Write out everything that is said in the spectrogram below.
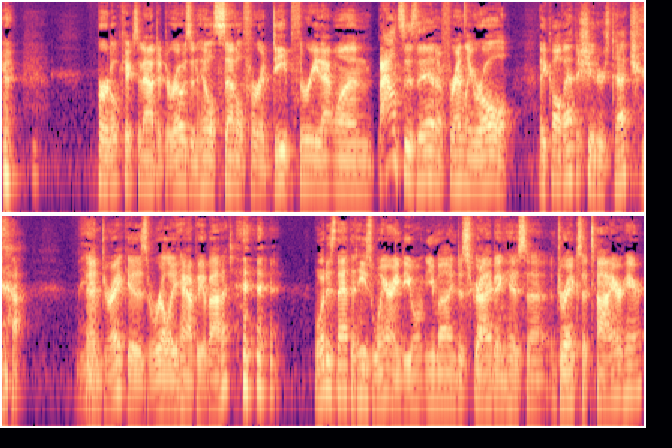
Poeltl kicks it out to DeRozan. He'll settle for a deep three. That one bounces in a friendly roll. They call that the shooter's touch. Yeah, man. And Drake is really happy about it. what is that that he's wearing? Do you you mind describing his uh, Drake's attire here?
